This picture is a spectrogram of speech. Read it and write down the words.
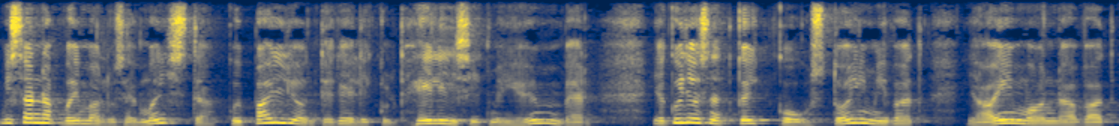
mis annab võimaluse mõista, kui palju on tegelikult helisid meie ümber ja kuidas nad kõik koos toimivad ja aimu annavad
